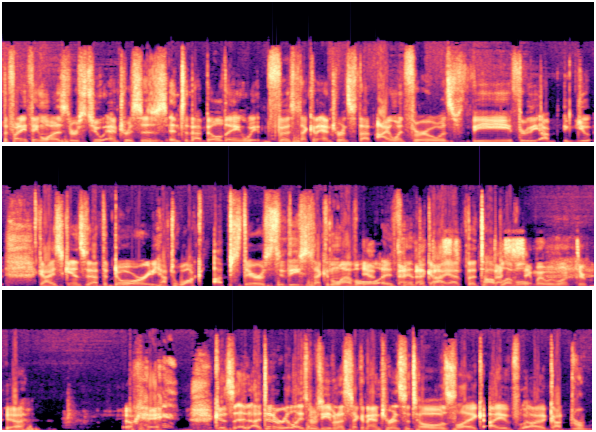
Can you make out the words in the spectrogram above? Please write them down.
the funny thing was, there's two entrances into that building. We, the second entrance that I went through was the through the up, you, guy scans it at the door, and you have to walk upstairs to the second level. Yeah, and that- the guy at the top that's level. the same way we went through. Yeah. Okay, because I didn't realize there was even a second entrance until it was like I've uh, got to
